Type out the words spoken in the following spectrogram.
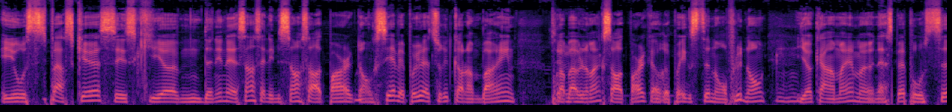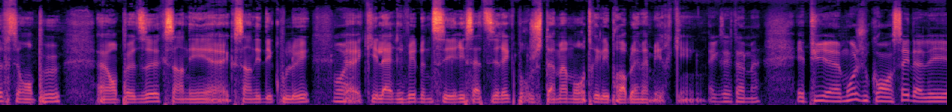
Et aussi parce que c'est ce qui a donné naissance à l'émission South Park. Donc, s'il n'y avait pas eu la tuerie de Columbine, probablement que South Park n'aurait pas existé non plus. Donc, Mhm. il y a quand même un aspect positif, si on peut, euh, on peut dire que c'en est, euh, est découlé, Ouais. euh, qui est l'arrivée d'une série satirique pour justement montrer les problèmes américains. Exactement. Et puis, euh, moi, je vous conseille d'aller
